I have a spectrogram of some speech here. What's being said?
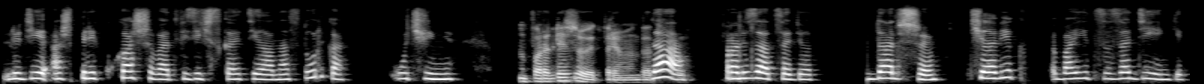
людей аж перекашивает физическое тело настолько, очень... Ну, парализует прямо, да? Да, парализация идет. Дальше. Человек боится за деньги,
